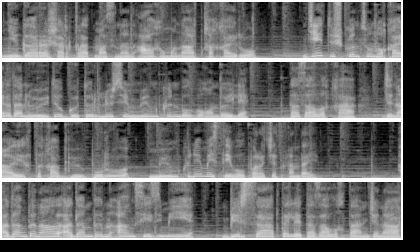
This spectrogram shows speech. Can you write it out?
нигара шаркыратмасынын агымын артка кайруу. Же түшкөн сууну кайрадан өйдө көтөрүлүүсү мүмкүн болбогондой эле тазалыкка жана ыйыктыкка буруу мүмкүн эместей болуп бара жаткандай. Адамдын аң сезими бир саатта эле тазалыктан жана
